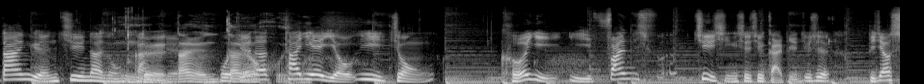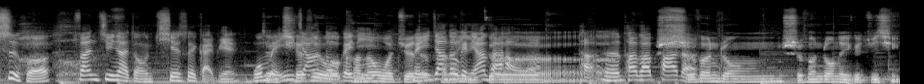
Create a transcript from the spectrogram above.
单元剧那种感对觉。单元我觉得它也有一种可以以番剧形式去改编，就是比较适合番剧那种切碎改编。我每一章都给你，得每一章都给你安排好了，啪呃啪啪啪的。十分钟十分钟的一个剧情，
